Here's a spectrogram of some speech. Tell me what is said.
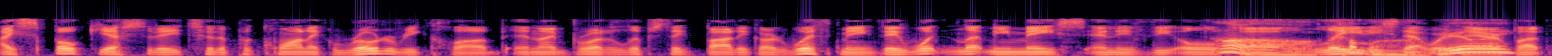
I spoke yesterday to the Pequannock Rotary Club, and I brought a Lipstick Bodyguard with me. They wouldn't let me mace any of the old Oh, uh, ladies on, that were really? there, but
